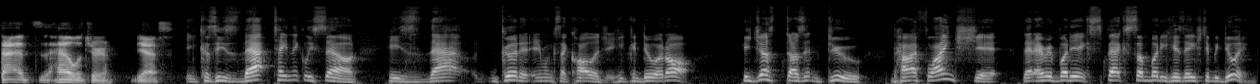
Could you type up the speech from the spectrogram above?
That's hell true. Yes. Because he's that technically sound. He's that good at in-ring psychology. He can do it all. He just doesn't do the high flying shit that everybody expects somebody his age to be doing.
